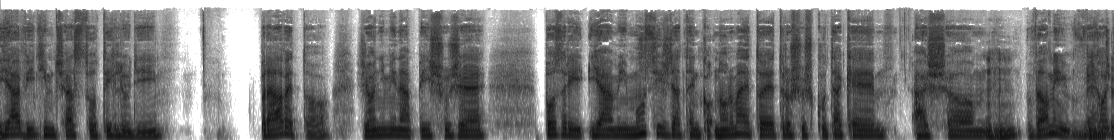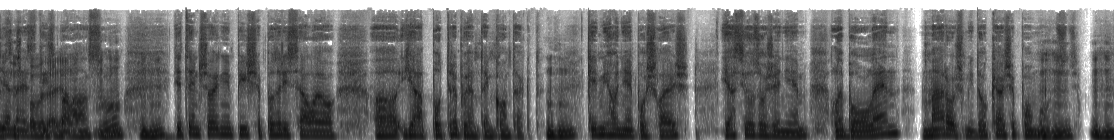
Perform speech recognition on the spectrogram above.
ja vidím často tých ľudí práve to, že oni mi napíšu, že pozri, ja mi musíš dať ten... Normálne to je trošičku také až um, mm-hmm. veľmi vyhodené z disbalansu, mm-hmm. kde ten človek mi píše, pozri sa, Leo, uh, ja potrebujem ten kontakt. Mm-hmm. Keď mi ho nepošleš, ja si ho zoženiem, lebo len Maroš mi dokáže pomôcť. Mm-hmm.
